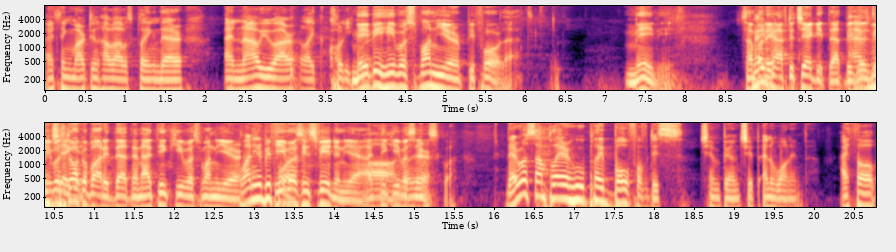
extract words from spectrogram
I think Martin Havlát was playing there, and now you are like colleague. Maybe he was one year before that. Maybe. Somebody Maybe. have to check it that because have we was talk it. about it that and I think he was one year. One year before He was in Sweden, yeah. I think Oh, he was there. Moscow. There was some player who played both of this championship and won it. I thought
